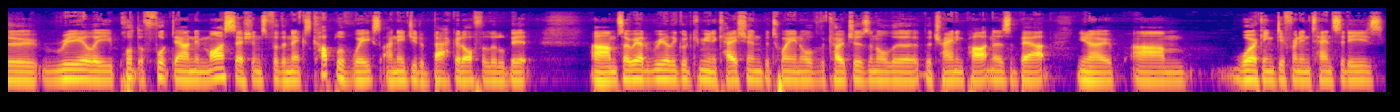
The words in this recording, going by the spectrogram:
to really put the foot down in my sessions for the next couple of weeks. I need you to back it off a little bit." Um, so we had really good communication between all the coaches and all the the training partners about you know um, working different intensities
